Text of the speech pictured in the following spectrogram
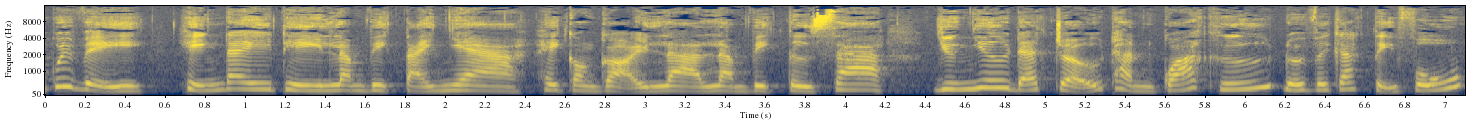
Thưa quý vị, hiện nay thì làm việc tại nhà hay còn gọi là làm việc từ xa dường như đã trở thành quá khứ đối với các tỷ phú.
